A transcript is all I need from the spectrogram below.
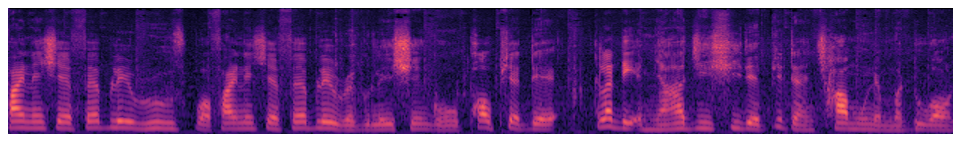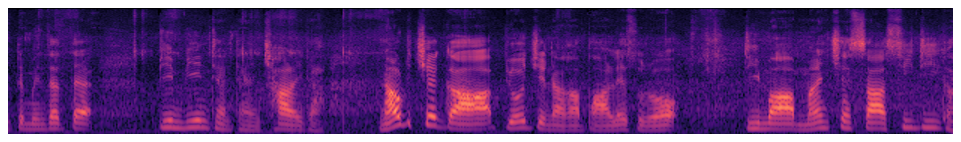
financial fair play rules ပေါ့ financial fair play regulation ကိုဖောက်ဖျက်တဲ့ကလပ်တွေအများကြီးရှိတဲ့ပြစ်ဒဏ်ချမှုနဲ့မတူအောင်တမင်သက်သက်ပြင်းပြင်းထန်ထန်ချလိုက်တာနောက်တစ်ချက်ကပြောချင်တာကဘာလဲဆိုတော့ ဒီမှာ Manchester City က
